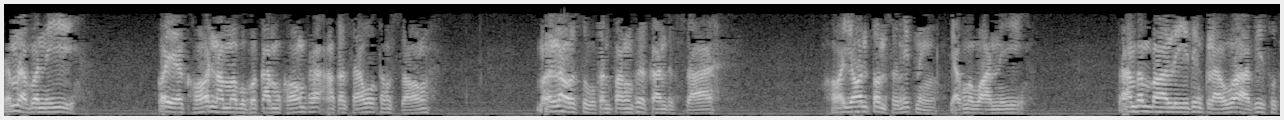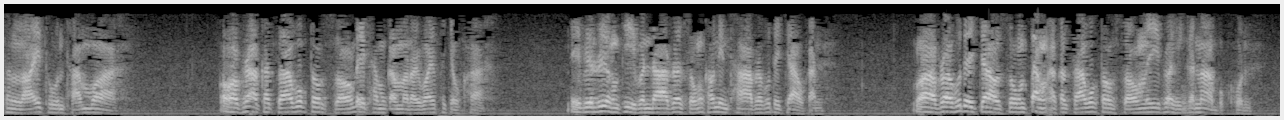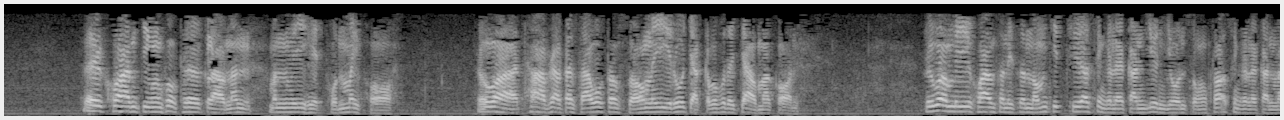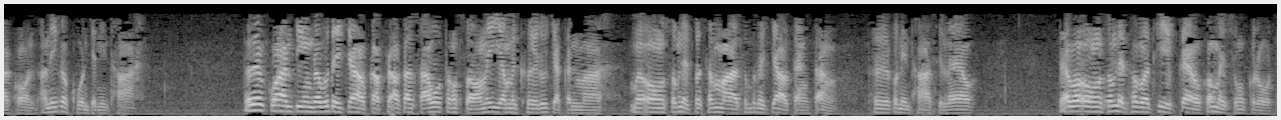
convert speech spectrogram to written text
สำหรับวันนี้ก็อยากขอนำมาบุปกรรมของพระอักษาวกทั้งสอง มาเล่าสู่กันฟังเพื่อการศึกษา ขอย้อนต้นสักนิดหนึ่งจากเมื่อวานนี้ ตามพระบาลีที่กล่าวว่าพิสุทธิ์ทั้งหลายทูลถามว่า ก็พระอักษาวกทั้งสองได้ทำกรรมอะไรไว้พระเจ้าค่ะ นี่เป็นเรื่องที่บรรดาพระสงฆ์เขานินทาพระพุทธเจ้ากัน ว่าพระพุทธเจ้าทรงตั้งอักษาวกทั้งสองนี้พระเห็นกันหน้าบุคคลในความจริงพวกเธอกล่าวนั้น มันมีเหตุผลไม่พอ เพราะว่าถ้าพระอักษาวกทั้งสองนี้รู้จักกับพระพุทธเจ้ามาก่อน หรือว่ามีความสนิทสนมชิดเชื้อสิ่งกันและกันยื่นโยนสงเคราะห์สิ่งกันและกันมาก่อน อันนี้ก็ควรจะนินทาแต่ในความจริงพระพุทธเจ้ากับพระอาคาสาวกทั้งสองนี้ยังไม่เคยรู้จักกันมา เมื่อองค์สมเด็จพระสัมมาสัมพุทธเจ้าแต่งตั้ง เธอก็นินทาเสียแล้ว แต่ว่าองค์สมเด็จพระบัณฑิตแก้วก็ไม่ทรงโกรธ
